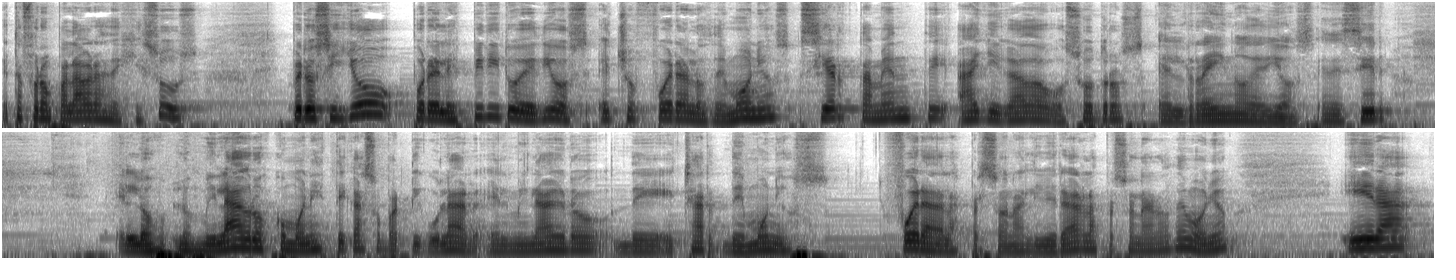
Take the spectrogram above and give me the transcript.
estas fueron palabras de Jesús, pero si yo por el Espíritu de Dios echo fuera a los demonios, ciertamente ha llegado a vosotros el reino de Dios. Es decir, los, milagros, como en este caso particular, el milagro de echar demonios fuera de las personas, liberar a las personas de los demonios, era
